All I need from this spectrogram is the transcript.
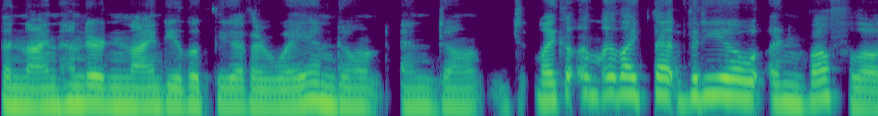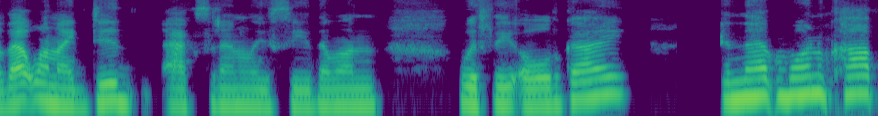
the 990 look the other way and don't and don't like uh, like that video in Buffalo, that one I did accidentally see, the one with the old guy, and that one cop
